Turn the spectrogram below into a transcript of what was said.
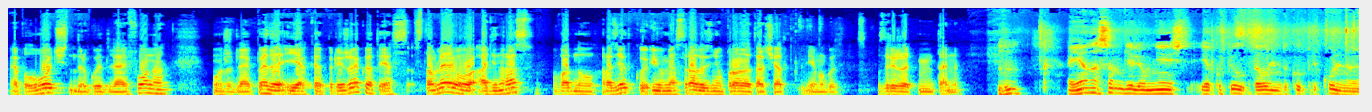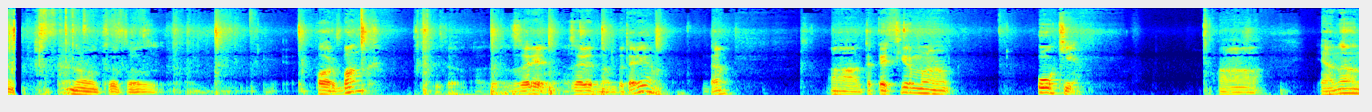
Apple Watch, другой для iPhone он же для iPad. И я когда приезжаю куда-то, я вставляю его один раз в одну розетку, и у меня сразу из него провода торчат, я могу заряжать моментально. А я на самом деле, у меня есть, я купил довольно такую прикольную, ну, вот это, Powerbank, это заряд, зарядную батарею, да, а, такая фирма Оки, а, и она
